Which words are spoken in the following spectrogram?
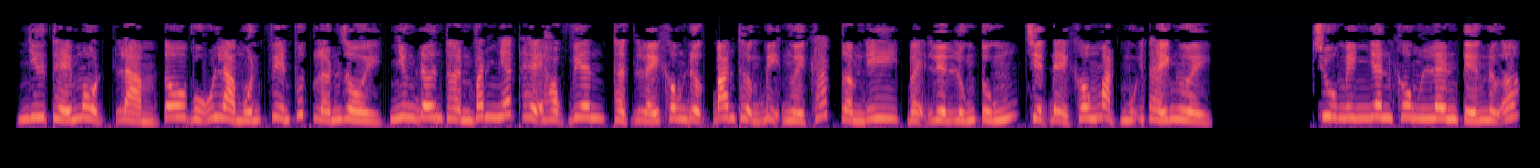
Như thế một, làm, Tô Vũ là muốn phiền phức lớn rồi, nhưng đơn thần văn nhất hệ học viên, thật lấy không được ban thưởng bị người khác cầm đi, vậy liền lúng túng, triệt để không mặt mũi thấy người. Chu Minh Nhân không lên tiếng nữa.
